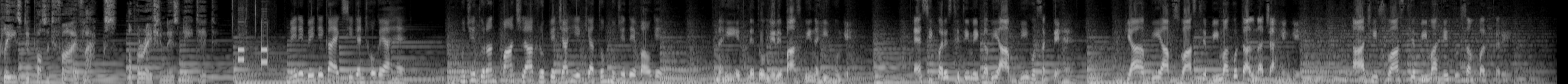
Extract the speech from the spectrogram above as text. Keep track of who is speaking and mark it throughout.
Speaker 1: Please deposit 5 lakhs. Operation is needed.
Speaker 2: मेरे बेटे का एक्सीडेंट हो गया है। मुझे तुरंत पाँच लाख रुपए चाहिए क्या तुम मुझे दे पाओगे?
Speaker 3: नहीं इतने तो मेरे पास भी नहीं होंगे। ऐसी परिस्थिति में कभी आप भी हो सकते हैं। क्या अब भी आप स्वास्थ्य बीमा को टालना चाहेंगे? आज ही स्वास्थ्य बीमा हेतु संपर्क करें।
